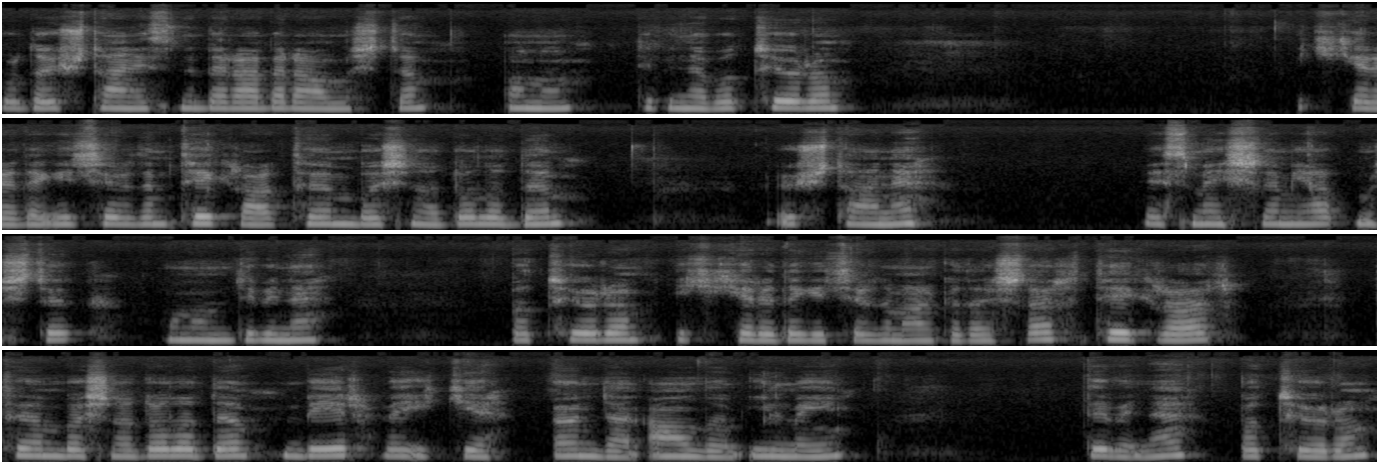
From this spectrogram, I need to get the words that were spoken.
Burada üç tanesini beraber almıştım. Onun dibine batıyorum iki kere de geçirdim tekrar tığın başına doladım 3 tane esme işlemi yapmıştık. Onun dibine batıyorum. İki kere de geçirdim arkadaşlar. Tekrar tığın başına doladım. 1 ve 2 önden aldığım ilmeğin dibine batıyorum.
